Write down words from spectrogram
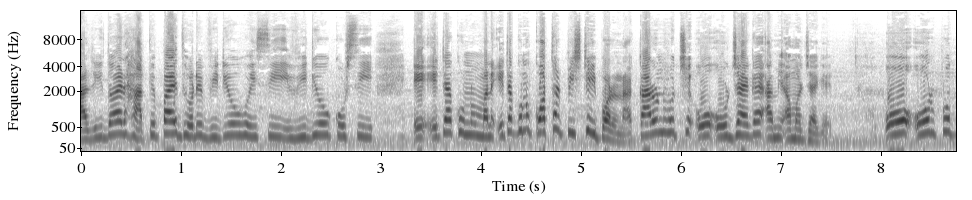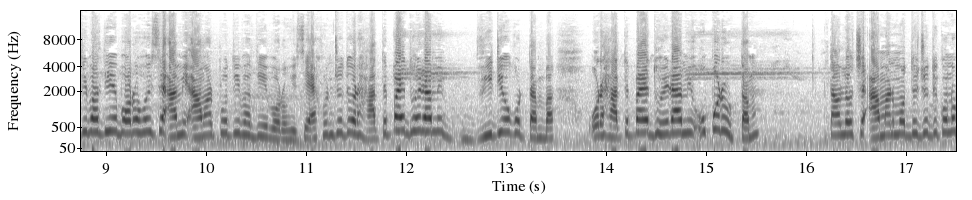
আর হৃদয়ের হাতে পায়ে ধরে ভিডিও হয়েছি ভিডিও করছি এটা কোনো মানে এটা কোনো কথার পৃষ্ঠেই পড়ে না। কারণ হচ্ছে ও ওর জায়গায়, আমি আমার জায়গায়। ও ওর প্রতিভা দিয়ে বড় হয়েছে আমি আমার প্রতিভা দিয়ে বড় হয়েছে এখন যদি ওর হাতে পায়ে ধরে আমি ভিডিও করতাম বা ওর হাতে পায়ে ধরে আমি উপরে উঠতাম, তাহলে হচ্ছে আমার মধ্যে যদি কোনো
